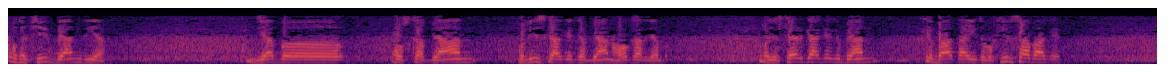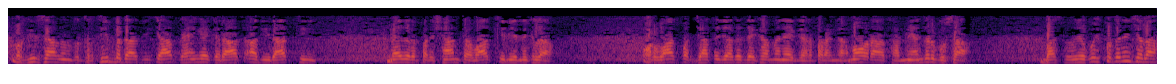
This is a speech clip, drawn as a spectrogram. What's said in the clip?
اس نے ٹھیک بیان دیا۔ جب اس کا بیان، پولیس کے آگے کا بیان ہو کر، جب مجسٹریٹ کے آگے کے بیان کی بات آئی تو وکیل صاحب آگے۔ وکیل صاحب نے ان کو ترتیب بتا دی کہ آپ کہیں گے کہ رات، آدھی رات تھی، میں ذرا پریشان تھا واک کے لیے نکلا۔ اور واک پر جاتے جاتے دیکھا، میں نے گھر پر ہنگامہ ہو رہا تھا، میں اندر گھسا۔ بس مجھے کچھ پتہ نہیں چلا،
